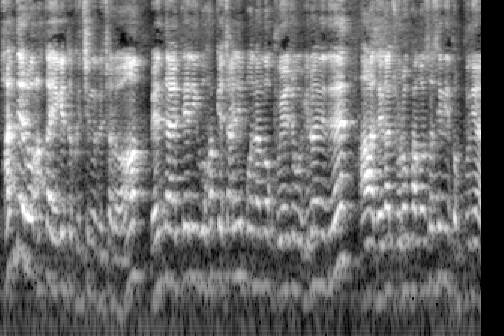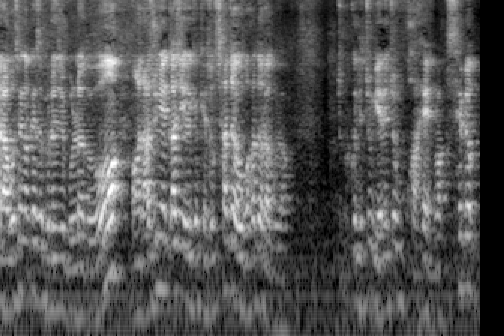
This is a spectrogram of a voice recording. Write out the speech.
반대로 아까 얘기했던 그 친구들처럼 맨날 때리고 학교 잘릴 뻔한 거 구해주고 이런 애들은 아 내가 졸업한 건 선생님 덕분이야 라고 생각해서 그런지 몰라도 어, 나중에까지 이렇게 계속 찾아오고 하더라고요. 근데 좀 얘네 좀 과해. 막 새벽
